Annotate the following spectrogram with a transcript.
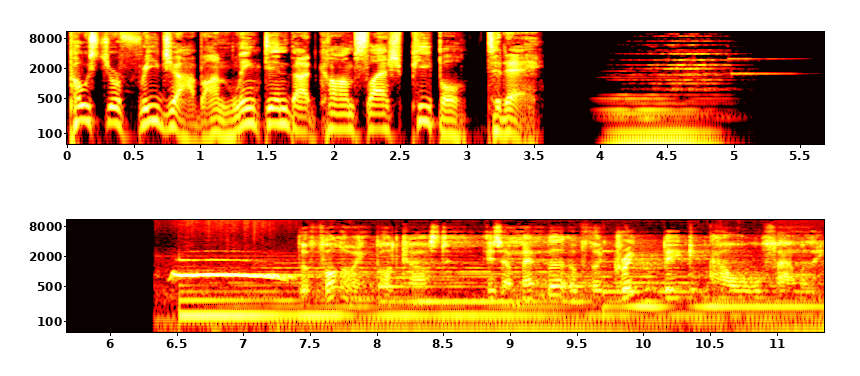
Post your free job on linkedin.com/people slash people today. The following podcast is a member of the Great Big Owl family.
